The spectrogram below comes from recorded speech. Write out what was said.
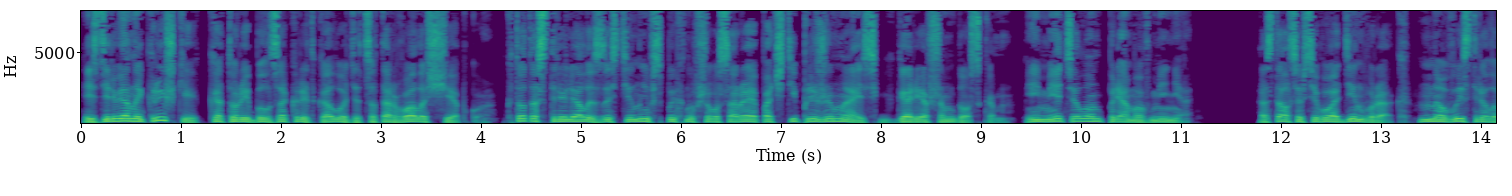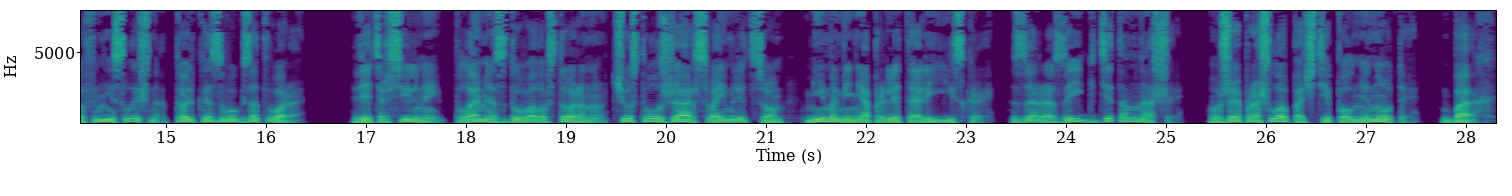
Из деревянной крышки, которой был закрыт колодец, оторвало щепку. Кто-то стрелял из-за стены вспыхнувшего сарая, почти прижимаясь к горевшим доскам. И метил он прямо в меня. Остался всего один враг, но выстрелов не слышно, только звук затвора. Ветер сильный, пламя сдувало в сторону, чувствовал жар своим лицом, мимо меня пролетали искры. Зараза, и где там наши? Уже прошло почти полминуты. Бах!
